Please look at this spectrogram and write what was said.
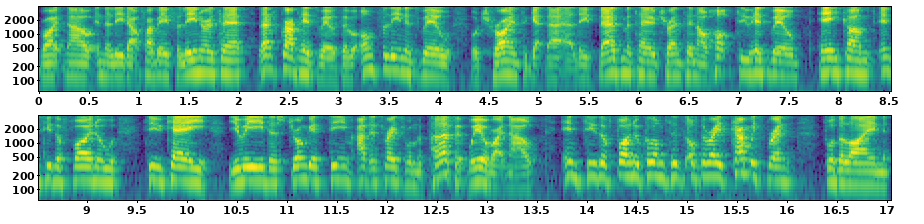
right now in the lead out. Fabio Foglina is here. Let's grab his wheel. So we're on Foglina's wheel. We're trying to get there at least. There's Matteo Trentin. I'll hop to his wheel. Here he comes into the final 2K. UE, the strongest team at this race. We're on the perfect wheel right now. Into the final kilometers of the race. Can we sprint for the line?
